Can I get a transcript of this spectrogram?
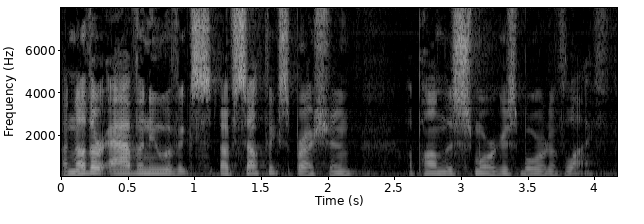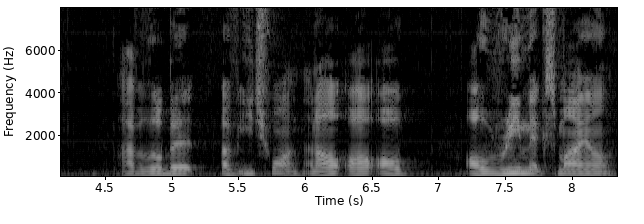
another avenue of, ex- of self expression upon the smorgasbord of life. I have a little bit of each one, and I'll, I'll, I'll, I'll remix my own.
